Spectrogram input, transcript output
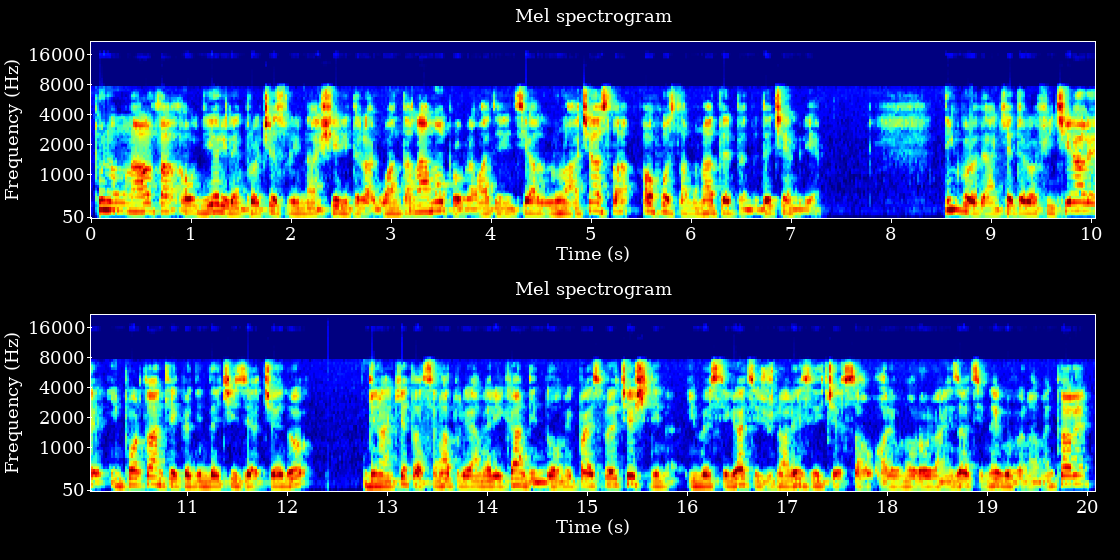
Până una alta, audierile în procesul Nashiri de la Guantanamo, programate inițial luna aceasta, au fost amânate pentru decembrie. Dincolo de anchetele oficiale, important e că din decizia CEDO, din ancheta Senatului American din 2014 și din investigații jurnalistice sau ale unor organizații neguvernamentale,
